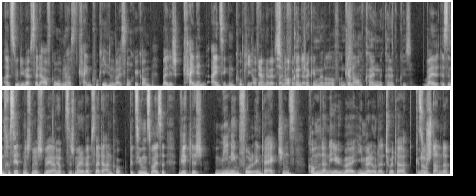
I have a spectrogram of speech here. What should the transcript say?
als du die Webseite aufgerufen hast, kein Cookie-Hinweis hochgekommen, weil ich keinen einzigen Cookie auf ja meiner ich Webseite habe auch kein. Tracking mehr drauf und Genau. keine, keine Cookies. Weil es interessiert mich nicht, wer Ja. sich meine Webseite anguckt, beziehungsweise wirklich meaningful Interactions kommen dann eh über E-Mail oder Twitter Genau. zustande.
